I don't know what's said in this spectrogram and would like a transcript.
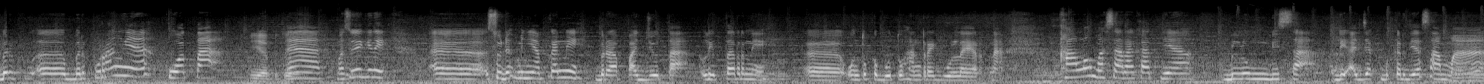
ber- eh, berkurangnya kuota. Iya betul. Nah, maksudnya gini, eh, sudah menyiapkan nih berapa juta liter nih eh, untuk kebutuhan reguler. Nah, kalau masyarakatnya belum bisa diajak bekerja sama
